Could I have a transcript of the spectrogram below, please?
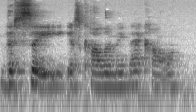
The sea is calling me back home.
